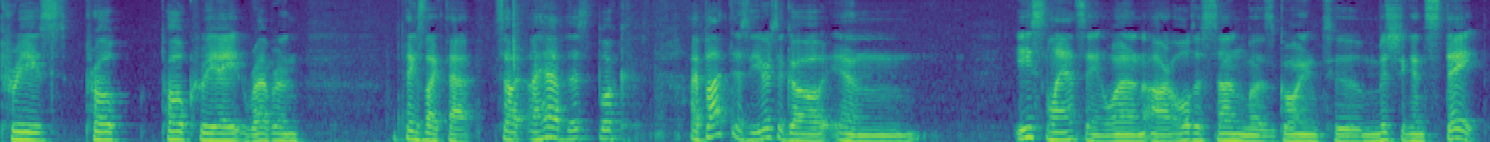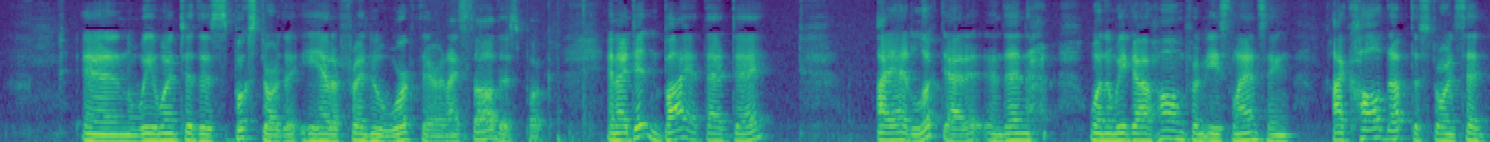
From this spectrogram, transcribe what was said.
priest, pro, procreate, reverend, things like that. So I have this book. I bought this years ago in East Lansing when our oldest son was going to Michigan State and we went to this bookstore that he had a friend who worked there and I saw this book. And I didn't buy it that day. I had looked at it and then when we got home from East Lansing I called up the store and said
